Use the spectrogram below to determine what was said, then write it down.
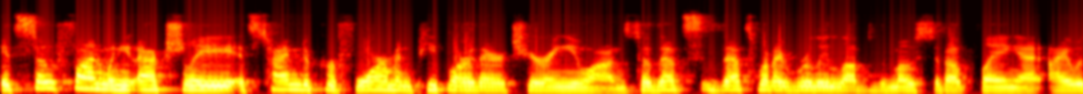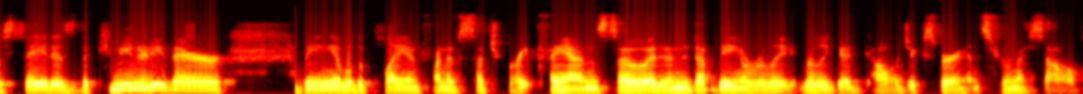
it's so fun when you actually it's time to perform and people are there cheering you on. So that's that's what i really loved the most about playing at iowa state is the community there being able to play in front of such great fans. So it ended up being a really really good college experience for myself.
